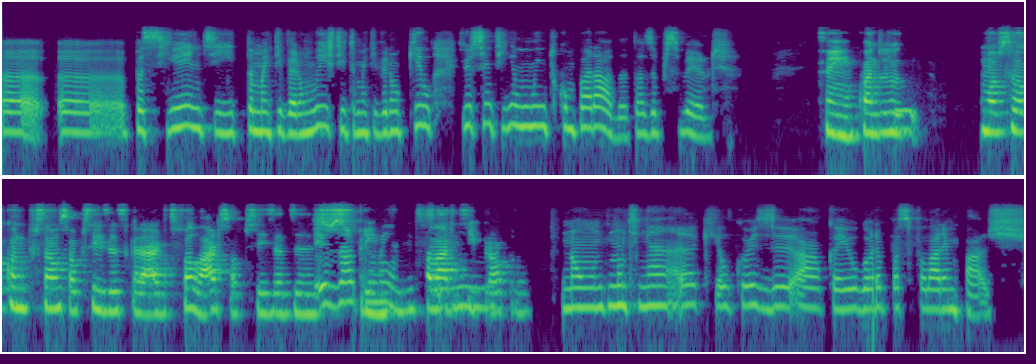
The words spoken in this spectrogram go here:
uh, uh, pacientes e também tiveram isto e também tiveram aquilo, e eu sentia muito comparada, estás a perceber? Sim, quando uma pessoa com depressão só precisa, se calhar, de falar, só precisa de exprimir, falar de si próprio. Não, não tinha aquele coisa ah, ok, eu agora posso falar em paz.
